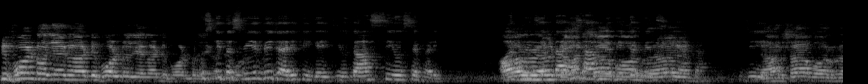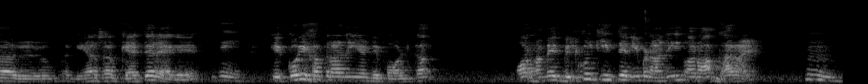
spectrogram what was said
डिफ़ॉल्ट हो जाएगा डिफ़ॉल्ट हो जाएगा डिफ़ॉल्ट हो जाएगा। उसकी तस्वीर भी जारी की गई थी उदासियों से भरी। और डार साहब और मियाँ साहब कहते रह गए कि कोई खतरा नहीं है डिफ़ॉल्ट का और हमें बिल्कुल कीमतें नहीं बढ़ानी और आप घर आए। हम्म।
